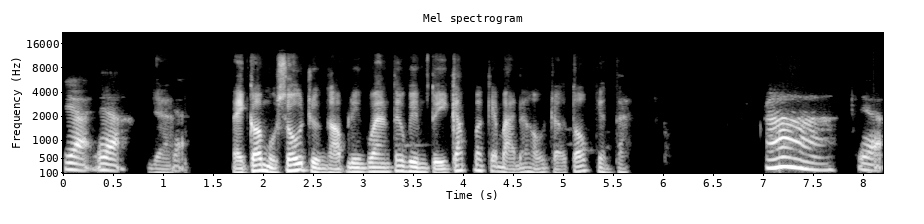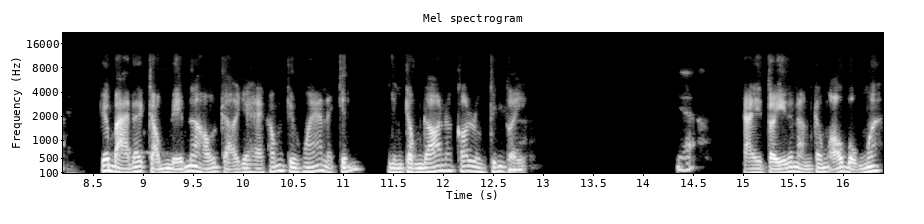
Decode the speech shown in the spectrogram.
Dạ dạ. Dạ. Yeah. tại có một số trường hợp liên quan tới viêm tụy cấp á, cái bài đó hỗ trợ tốt cho người ta. À dạ cái bài đó trọng điểm nó hỗ trợ cho hệ thống tiêu hóa là chính nhưng trong đó nó có luôn tuyến tụy. Dạ. Tại tụy nó nằm trong ổ bụng á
